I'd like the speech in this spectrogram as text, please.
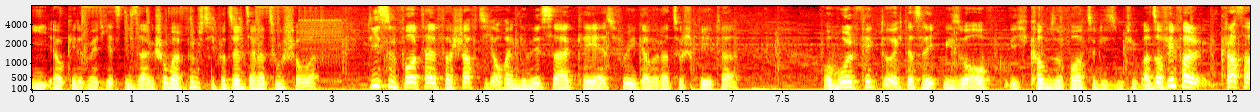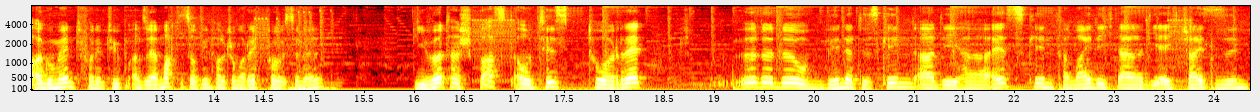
I okay, das möchte ich jetzt nicht sagen, schon mal 50% seiner Zuschauer. Diesen Vorteil verschafft sich auch ein gewisser KS-Freak, aber dazu später. Obwohl, fickt euch, das regt mich so auf, ich komme sofort zu diesem Typen. Also auf jeden Fall krasser Argument von dem Typen. Also er macht es auf jeden Fall schon mal recht professionell. Die Wörter Spast, Autist, Tourette, behindertes Kind, ADHS-Kind vermeide ich, da die echt scheiße sind.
